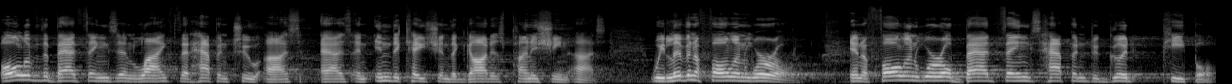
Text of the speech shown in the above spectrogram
all of the bad things in life that happen to us as an indication that God is punishing us. We live in a fallen world. In a fallen world, bad things happen to good people.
